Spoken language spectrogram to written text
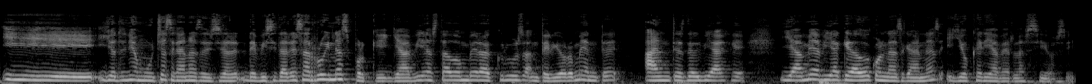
Y, yo tenía muchas ganas de visitar, esas ruinas porque ya había estado en Veracruz anteriormente, antes del viaje, ya me había quedado con las ganas y yo quería verlas sí o sí.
